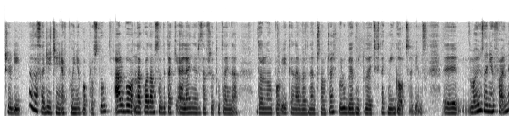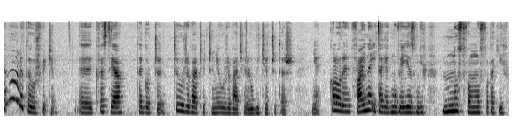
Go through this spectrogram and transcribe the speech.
czyli na zasadzie cienia wpłynie po prostu, albo nakładam sobie taki eyeliner zawsze tutaj na dolną powiekę, na wewnętrzną część, bo lubię jak mi tutaj coś tak migoce, więc yy, moim zdaniem fajne, no ale to już wiecie, yy, kwestia tego, czy, czy używacie, czy nie używacie, lubicie, czy też nie. Kolory fajne i tak jak mówię, jest w nich mnóstwo, mnóstwo takich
